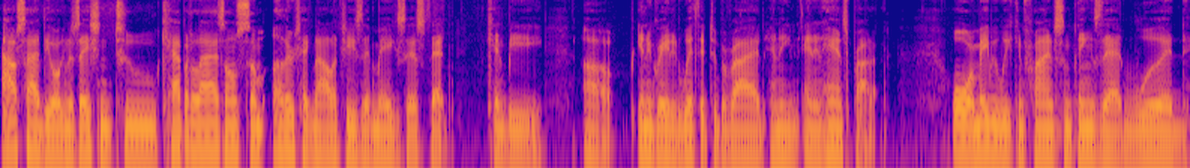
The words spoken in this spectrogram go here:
outside the organization to capitalize on some other technologies that may exist that can be uh, integrated with it to provide an, an enhanced product. Or maybe we can find some things that would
